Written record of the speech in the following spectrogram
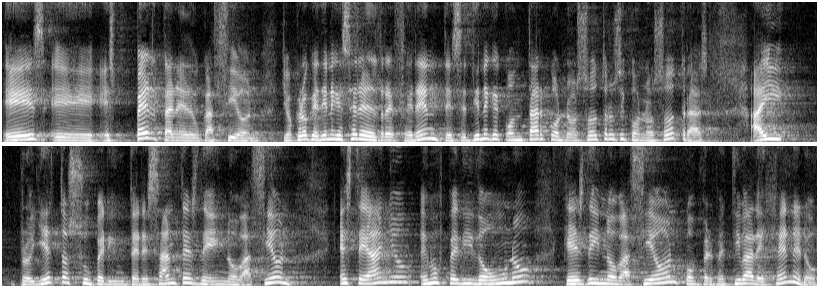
es eh, experta en educación. Yo creo que tiene que ser el referente, se tiene que contar con nosotros y con nosotras. Hay proyectos súper interesantes de innovación. Este año hemos pedido uno que es de innovación con perspectiva de género.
